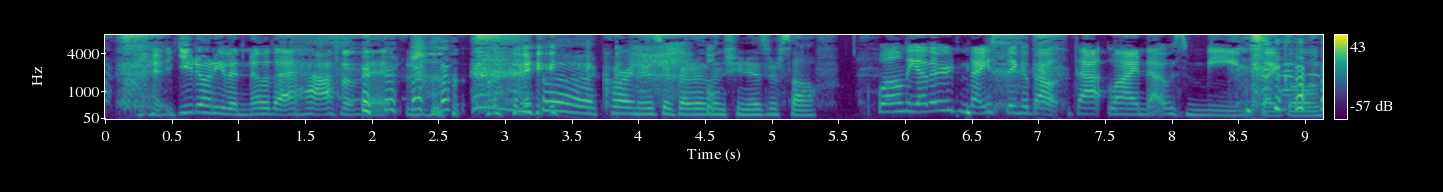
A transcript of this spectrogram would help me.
you don't even know that half of it. uh, Kara knows her better than she knows herself. Well, and the other nice thing about that line, that was mean, Cycles.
